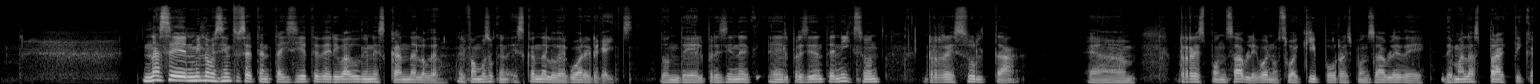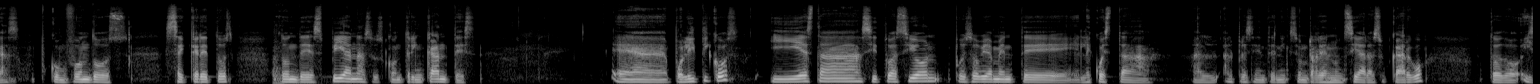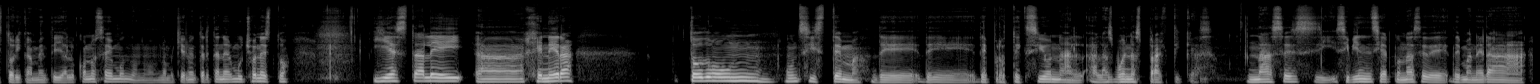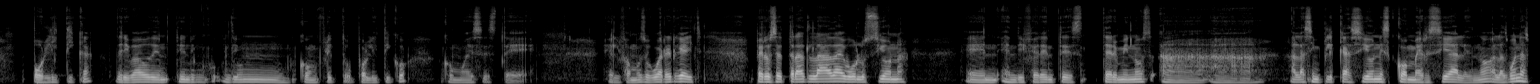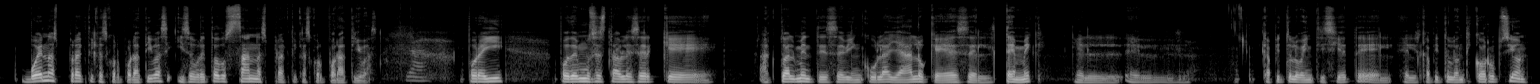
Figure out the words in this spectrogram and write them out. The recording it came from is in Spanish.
Nace en 1977 derivado de un escándalo, de, el famoso escándalo de Watergate, donde el presidente, el presidente Nixon resulta em, responsable, bueno, su equipo responsable de, de, malas prácticas con fondos secretos, donde espían a sus contrincantes eh, políticos. Y esta situación, pues obviamente le cuesta al, al presidente Nixon renunciar a su cargo todo históricamente ya lo conocemos, no, no, me quiero entretener mucho en esto. Y esta ley uh, genera todo un, un sistema de, de, protección a, las buenas prácticas. Nace, si, bien es cierto, nace de, de manera política, derivado de un, de un, conflicto político, como es este el famoso Watergate, pero se traslada, evoluciona en, en diferentes términos a, a las implicaciones comerciales, ¿no? A las buenas, buenas prácticas corporativas y sobre todo sanas prácticas corporativas. Por ahí podemos establecer que actualmente se vincula ya a lo que es el TEMEC, el, el capítulo 27, el, el, capítulo anticorrupción,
